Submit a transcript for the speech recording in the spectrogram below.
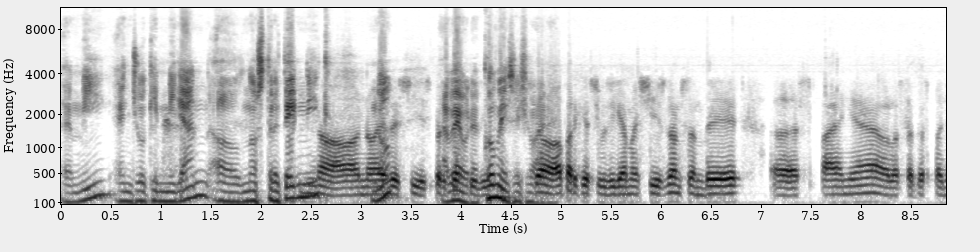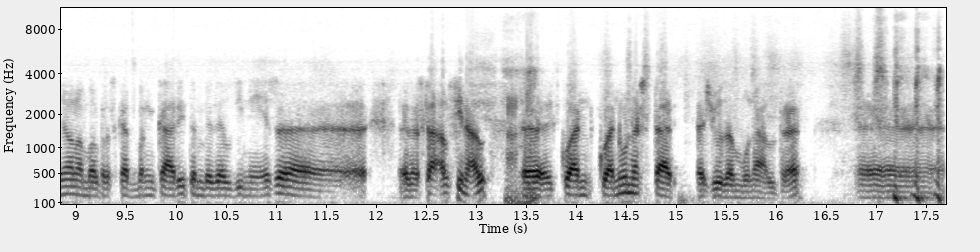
a mi, en Joaquim Millan, el nostre tècnic... No, no, no? és així. És a veure, si com és això ara? No, perquè si ho diguem així, doncs també eh, Espanya, l'estat espanyol, amb el rescat bancari, també deu diners a, estar, al final, ah eh, quan, quan un estat ajuda amb un altre, eh,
